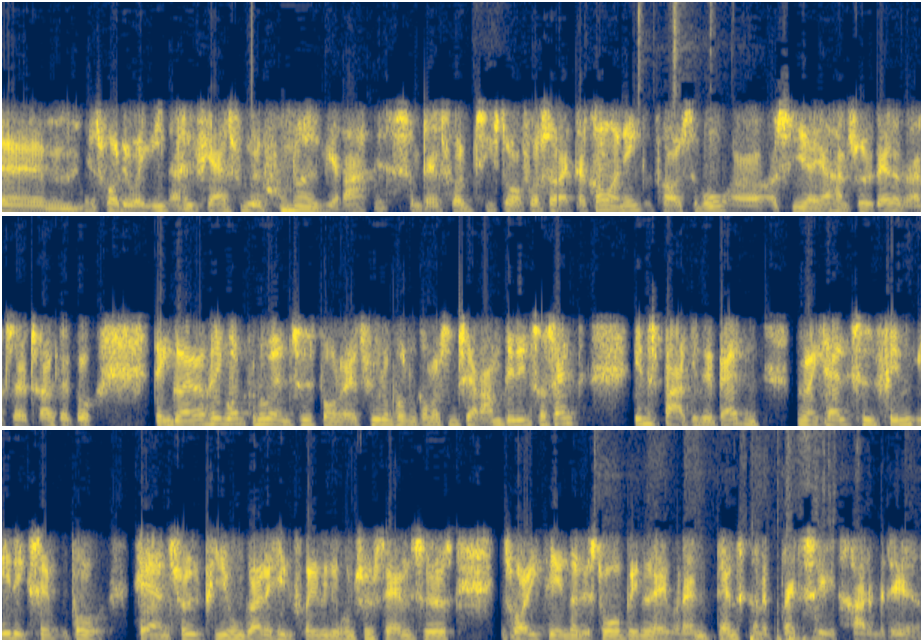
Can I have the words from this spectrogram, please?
Øhm, jeg tror, det var 71 ud af 100 virale, som Dansk Folkeparti står for. Så at der kommer en enkelt fra Østerbro og, og siger, at jeg har en sød datter, der har taget tørklæde på, den gør i hvert fald ikke ondt på nuværende tidspunkt, og jeg tvivler på, at den kommer sådan til at ramme. Det er et interessant indspark i debatten, men man kan altid finde et eksempel på, her er en sød pige, hun gør det helt frivilligt, hun synes det er altid. Jeg tror ikke, det ændrer det store billede af, hvordan danskerne bredt set har det med det her.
